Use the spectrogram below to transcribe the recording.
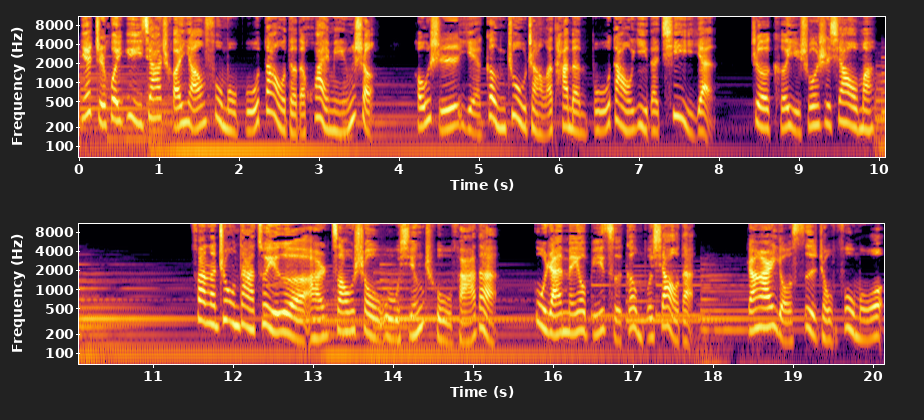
也只会愈加传扬父母不道德的坏名声，同时也更助长了他们不道义的气焰。这可以说是孝吗？犯了重大罪恶而遭受五刑处罚的，固然没有比此更不孝的。然而有四种父母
